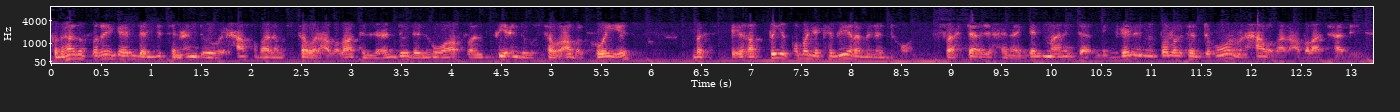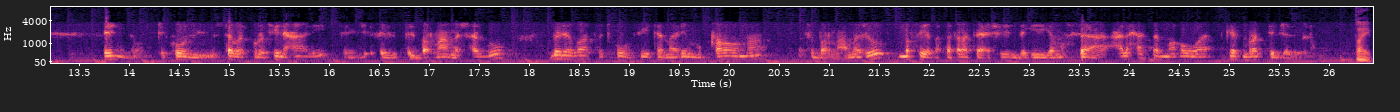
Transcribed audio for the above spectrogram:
فبهذه الطريقة يبدأ الجسم عنده يحافظ على مستوى العضلات اللي عنده لأنه هو أصلا في عنده مستوى عضل كويس بس يغطيه طبقة كبيرة من الدهون. فأحتاج إحنا قد ما نقدر نقلل من طبقة الدهون ونحافظ على العضلات هذه. إنه تكون مستوى البروتين عالي في في البرنامج حقه بالإضافة تكون في تمارين مقاومة في برنامجه بسيطة فترتها 20 دقيقة نص ساعة على حسب ما هو كيف مرتب جدوله. طيب.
